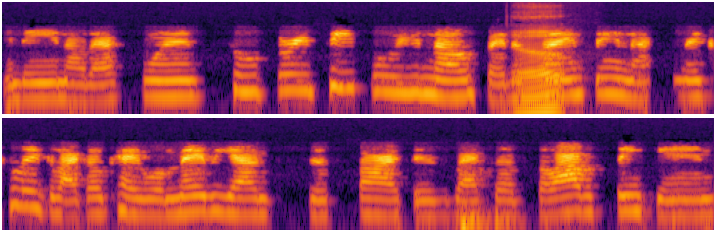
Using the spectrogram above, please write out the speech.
And then, you know, that's when two, three people, you know, say the yep. same thing. That's when they click, like, okay, well, maybe I should start this back up. So I was thinking,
